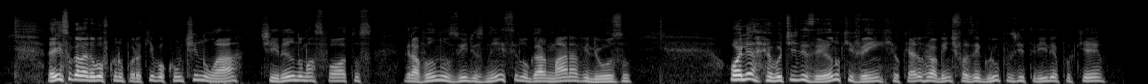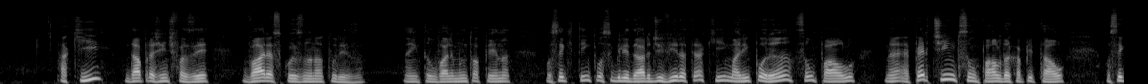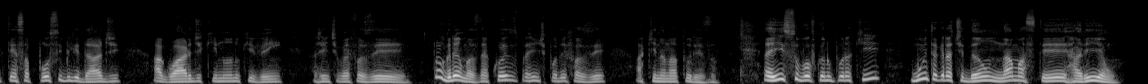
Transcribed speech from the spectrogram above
É isso, galera. Eu vou ficando por aqui, vou continuar tirando umas fotos, gravando uns vídeos nesse lugar maravilhoso. Olha, eu vou te dizer, ano que vem eu quero realmente fazer grupos de trilha, porque aqui dá para a gente fazer várias coisas na natureza. Né? Então vale muito a pena. Você que tem possibilidade de vir até aqui, Mariporã, São Paulo, né? é pertinho de São Paulo, da capital. Você que tem essa possibilidade, aguarde que no ano que vem a gente vai fazer programas, né? coisas para a gente poder fazer aqui na natureza. É isso, vou ficando por aqui. Muita gratidão. Namastê, Harion.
